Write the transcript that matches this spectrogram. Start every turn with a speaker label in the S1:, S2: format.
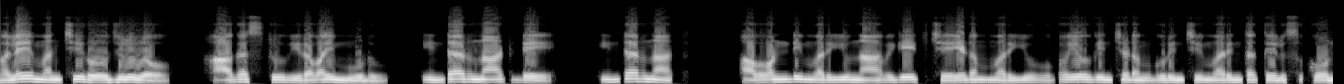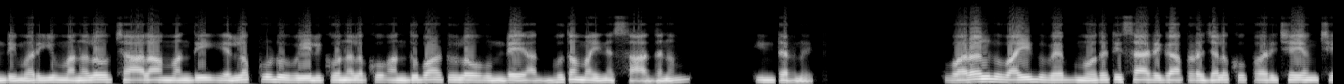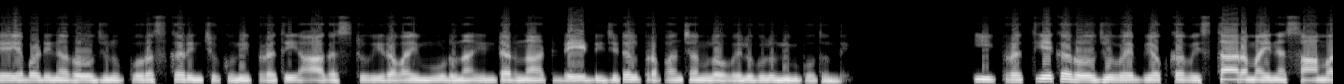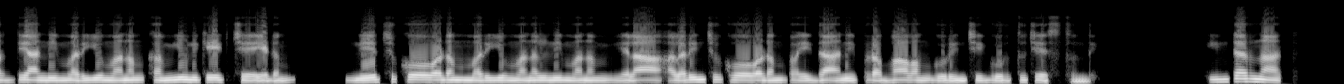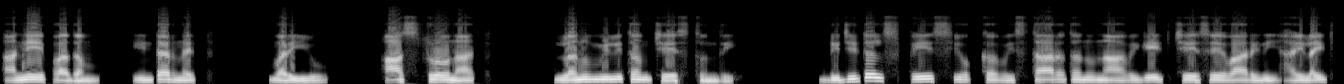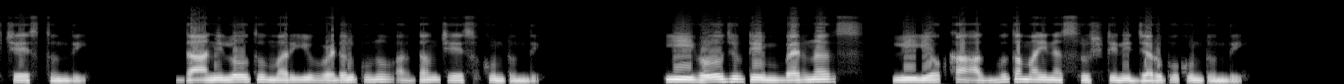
S1: భలే మంచి రోజులలో. ఆగస్టు ఇరవై మూడు. Internaut day. ఇంటర్నాట్. అవ్వండి మరియు నావిగేట్ చేయడం మరియు ఉపయోగించడం గురించి మరింత తెలుసుకోండి మరియు మనలో చాలా మంది ఎల్లప్పుడూ వేలికొనలకు అందుబాటులో ఉండే అద్భుతమైన సాధనం. ఇంటర్నెట్. వరల్డ్ వైడ్ వెబ్ మొదటిసారిగా ప్రజలకు పరిచయం చేయబడిన రోజును పురస్కరించుకుని ప్రతి ఆగస్టు ఇరవై మూడున ఇంటర్నాట్ డే డిజిటల్ ప్రపంచంలో వెలుగులు నింపుతుంది. ఈ ప్రత్యేక రోజు వెబ్ యొక్క విస్తారమైన సామర్థ్యాన్ని మరియు మనం కమ్యూనికేట్ చేయడం నేర్చుకోవడం మరియు మనల్ని మనం ఎలా అలరించుకోవడంపై దాని ప్రభావం గురించి గుర్తు చేస్తుంది. ఇంటర్నాట్ అనే పదం ఇంటర్నెట్ మరియు ఆస్ట్రోనాట్లను మిళితం చేస్తుంది. డిజిటల్ స్పేస్ యొక్క విస్తారతను నావిగేట్ చేసేవారిని హైలైట్ చేస్తుంది. దాని లోతు మరియు వెడల్పును అర్థం చేసుకుంటుంది. ఈ రోజు టిమ్ బెర్నర్స్ లీ యొక్క అద్భుతమైన సృష్టిని జరుపుకుంటుంది.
